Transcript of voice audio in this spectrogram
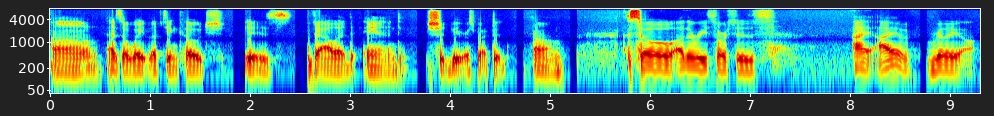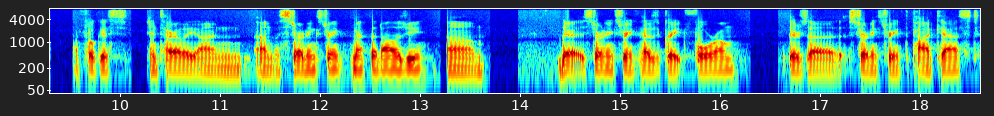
um, as a weightlifting coach is valid and should be respected. Um, so, other resources, I, I have really focused entirely on on the starting strength methodology. Um, there, starting strength has a great forum. There's a starting strength podcast.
